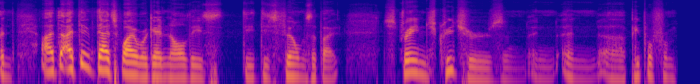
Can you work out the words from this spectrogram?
and I, I think that's why we're getting all these these films about strange creatures and and, and uh, people from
